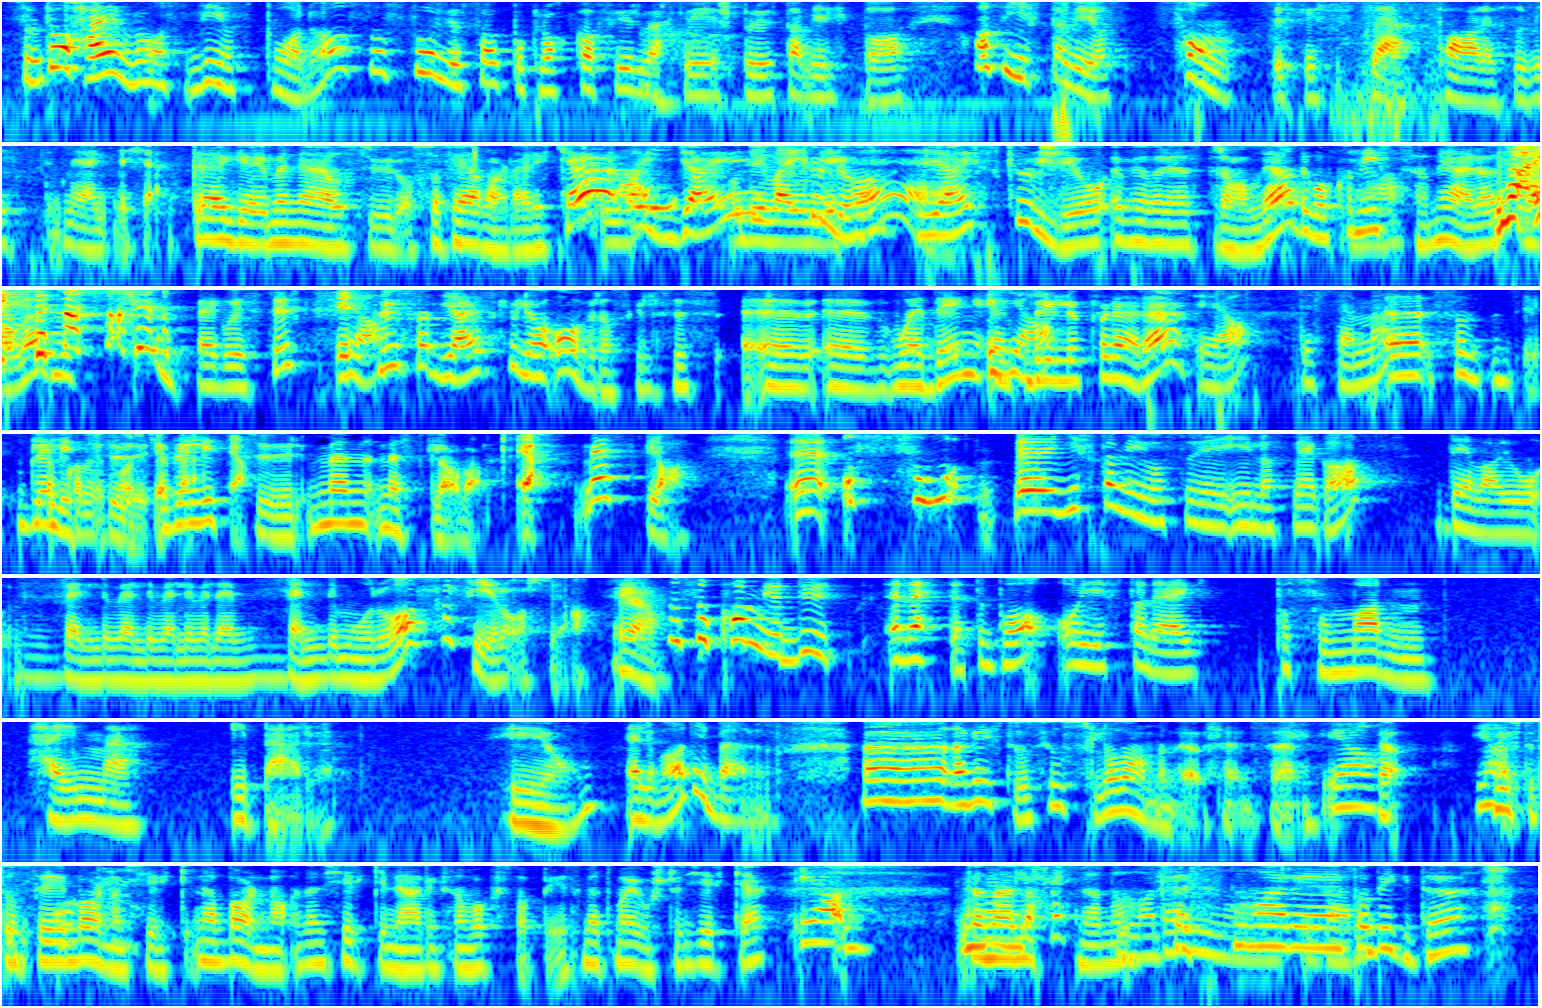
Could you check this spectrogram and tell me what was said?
så da heiv vi oss, på, da. Så sto vi og så på klokka, fyrverkeri spruta vilt. Og, og så gifta vi oss som det første paret, så vidt meg bekjent. Det er gøy, men jeg er jo sur også, for jeg var der ikke. Nei, Og jeg, og skulle jo, jeg skulle jo Vi var i Australia. Det går ikke an å gifte seg når jeg er i. Australia. Kjempeegoistisk. Ja. Pluss at jeg skulle jo ha overraskelseswedding, et Ja. bryllup for dere. Ja, det stemmer. Uh, Så ble litt sur. Jeg ble litt sur, men mest glad, da. Ja, mest glad. Eh, og så eh, gifta vi oss i Las Vegas. Det var jo veldig veldig, veldig, veldig, veldig moro for fire år siden. Ja. Men så kom jo du rett etterpå og gifta deg på sommeren hjemme i Bærum. Ja. Eller var det i Bærum? Eh, nei, vi giftet oss i Oslo, da, men det er same, same. Ja. Vi Ja, giftet oss i okay. barndomskirken, nei, barna, den kirken jeg liksom vokste opp i, som heter Majorstuen kirke. Ja, Den er lagt ned nå. var Festen eh, var eh, på Bygdø.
